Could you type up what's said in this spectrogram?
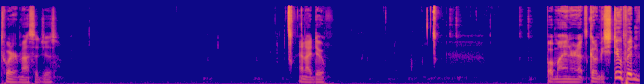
Twitter messages. And I do. But my internet's going to be stupid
